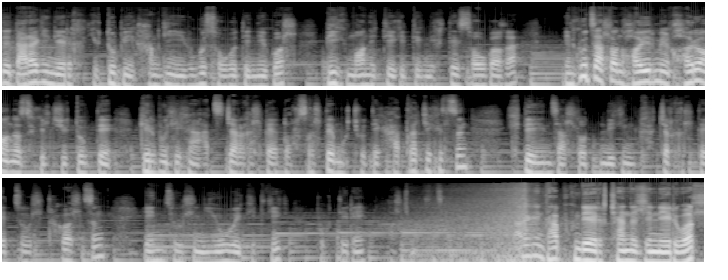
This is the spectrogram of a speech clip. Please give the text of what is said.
Тэгэхдээ дараагийн ярих YouTube-ийн хамгийн эвгүй сувгуудын нэг бол Big Money гэдэг нэртэй сувг байгаа. Энэхүү залуу нь 2020 оноос эхэлж YouTube дээр гэр бүлийнхэн аз жаргалтай, дурсгалтай мөчүүдийг хадгалж эхэлсэн. Гэхдээ энэ залууд нэгэн хачирхалтай зүйл тохиолдсон. Энэ зүйл нь юу вэ гэдгийг бүгдээрээ олж мэдсэн. Дараагийн та бүхэндээ ярих чаналын нэр бол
